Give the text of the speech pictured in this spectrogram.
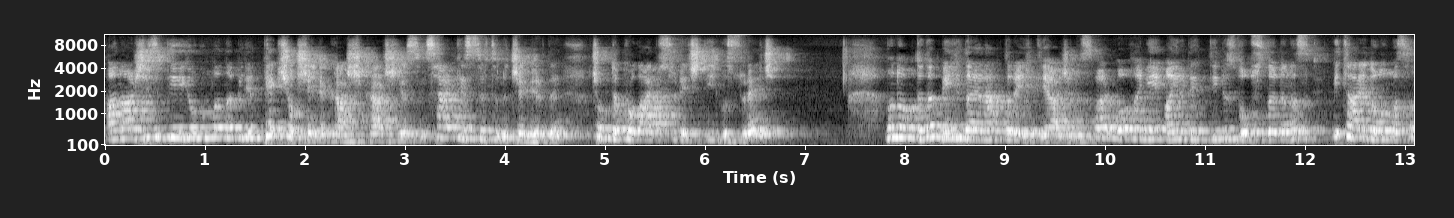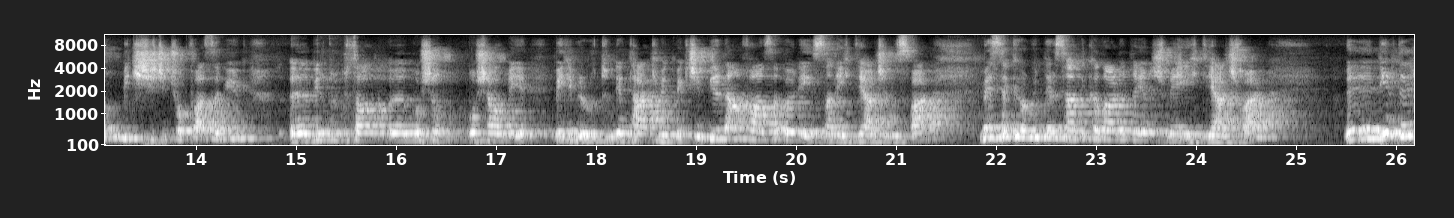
anarşizm diye yorumlanabilir. Pek çok şeyle karşı karşıyasınız. Herkes sırtını çevirdi. Çok da kolay bir süreç değil bu süreç. Bu noktada belli dayanaklara ihtiyacınız var. O hani ayırt ettiğiniz dostlarınız bir tane de olmasın bir kişi için çok fazla büyük e, bir duygusal e, boşa- boşalmayı belli bir rutinde takip etmek için birden fazla öyle insana ihtiyacınız var. Meslek örgütleri, sendikalarla dayanışmaya ihtiyaç var. E, Bir de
